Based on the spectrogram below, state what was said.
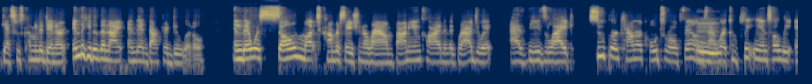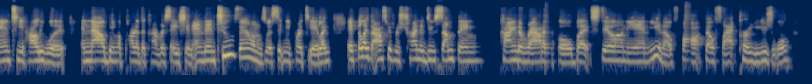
guess who's coming to dinner in the heat of the night and then dr dolittle and there was so much conversation around Bonnie and Clyde and The Graduate as these like super countercultural films mm. that were completely and totally anti Hollywood and now being a part of the conversation. And then two films with Sidney Poitier. Like it felt like the Oscars was trying to do something kind of radical, but still in the end, you know, fought, fell flat per usual.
